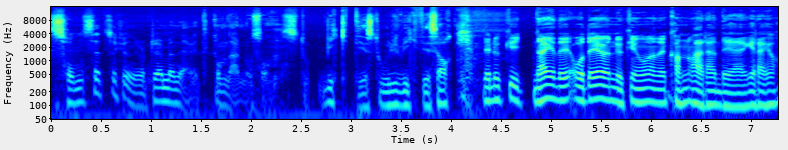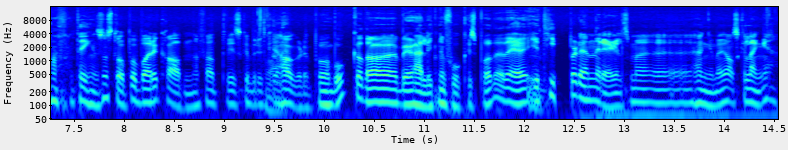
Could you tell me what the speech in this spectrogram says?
Sånn sett så kunne du gjort det, men jeg vet ikke om det er noe sånn stor, viktig, stor, viktig sak. Det er nok ikke- nei, det, og det, er nok det kan være det er greia. Det er ingen som står på barrikadene for at vi skal bruke Nei. hagle på bukk, og da blir det heller ikke noe fokus på det. det er, jeg tipper det er en regel som har eh, hengt med ganske lenge.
